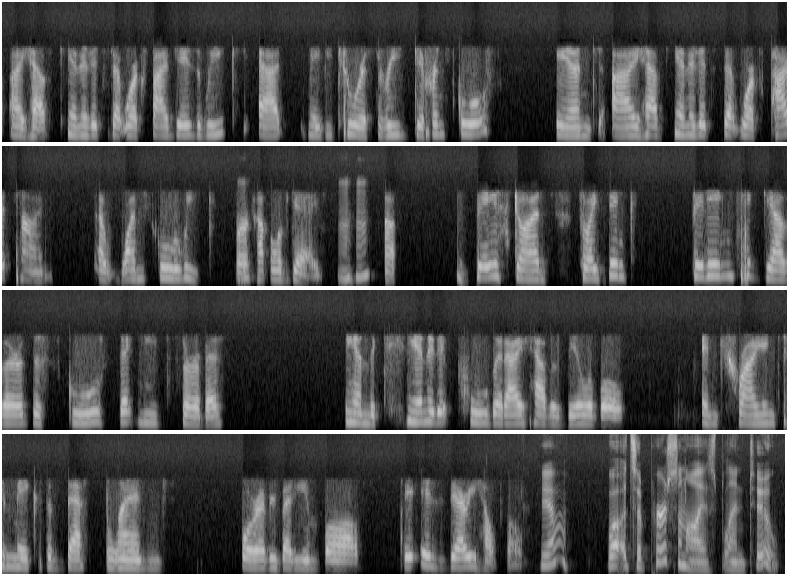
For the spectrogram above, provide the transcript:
I have candidates that work five days a week at maybe two or three different schools, and I have candidates that work part time at one school a week for mm-hmm. a couple of days. Mm-hmm. Uh, based on, so I think fitting together the schools that need service and the candidate pool that I have available and trying to make the best blend for everybody involved it is very helpful. Yeah. Well, it's a personalized blend too.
